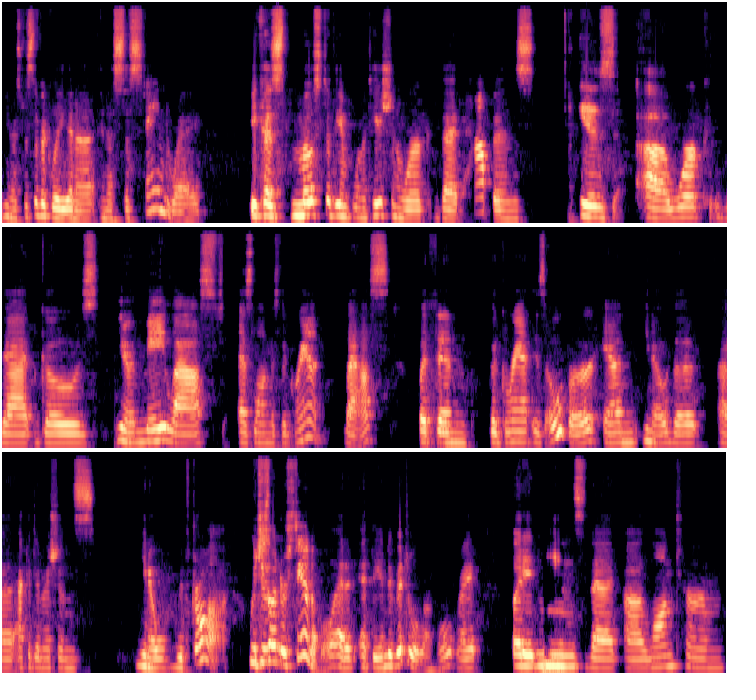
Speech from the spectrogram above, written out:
you know specifically in a in a sustained way because most of the implementation work that happens is uh, work that goes you know may last as long as the grant lasts but then the grant is over and you know the uh, academicians you know withdraw which is understandable at, at the individual level right? But it means that uh, long-term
